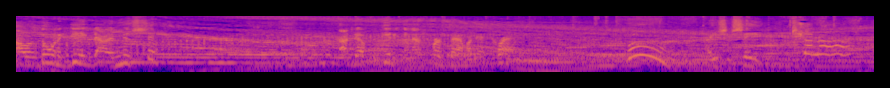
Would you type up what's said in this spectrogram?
I was doing a gig down in Mississippi. I never forget it, that's the first time I got cracked. Woo! I used to say, Killer!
